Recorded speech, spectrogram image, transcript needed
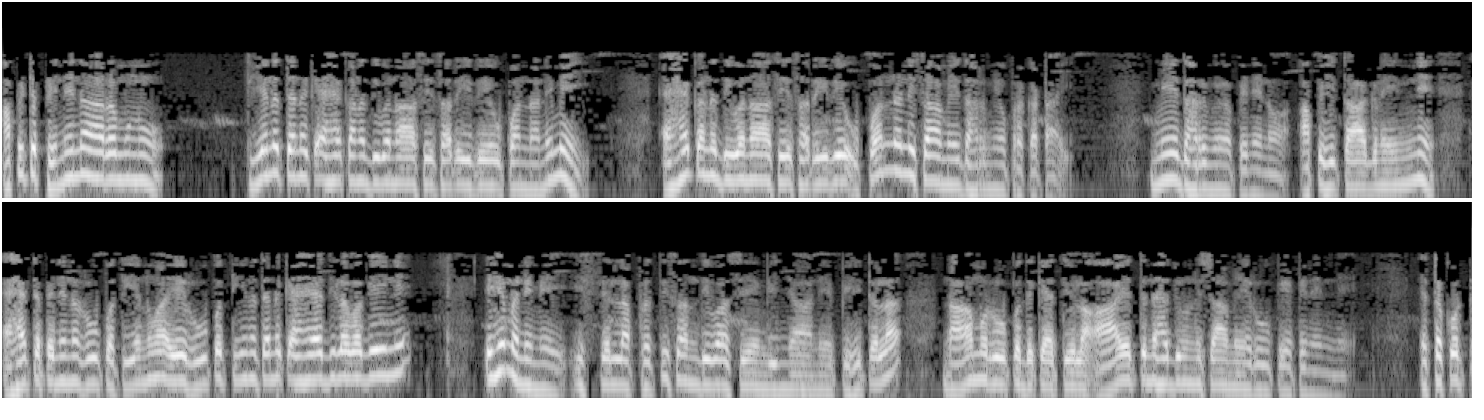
අපිට පෙනෙන අරමුණු තියෙන තැනක ඇහැ කන දිවනාසය ශරීරයේ උපන්න නෙමෙයි. ඇහැ කන දිවනාසය ශරීරයේ උපන්න නිසා මේ ධර්මය ප්‍රකටයි. මේ ධර්මය පෙනෙනවා. අපි හිතාගෙන ඉන්නේ ඇහැට පෙනෙන රූප තියෙනවා. ඒ රූප තියෙන තැනක ඇහැ ඇදිලා වගේ ඉන්නේ. එහෙම නෙමෙයි ඉස්සෙල්ලා ප්‍රතිසන්දි වශයෙන් විඥානයේ පිහිටලා නාම රූප දෙක ඇති වෙලා ආයතන හැදුණු නිසා මේ රූපය පෙනෙන්නේ. එතකොට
